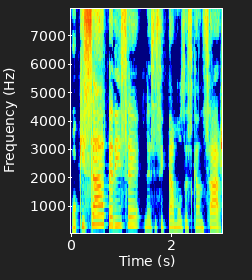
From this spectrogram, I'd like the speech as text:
O quizá te dice, necesitamos descansar.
